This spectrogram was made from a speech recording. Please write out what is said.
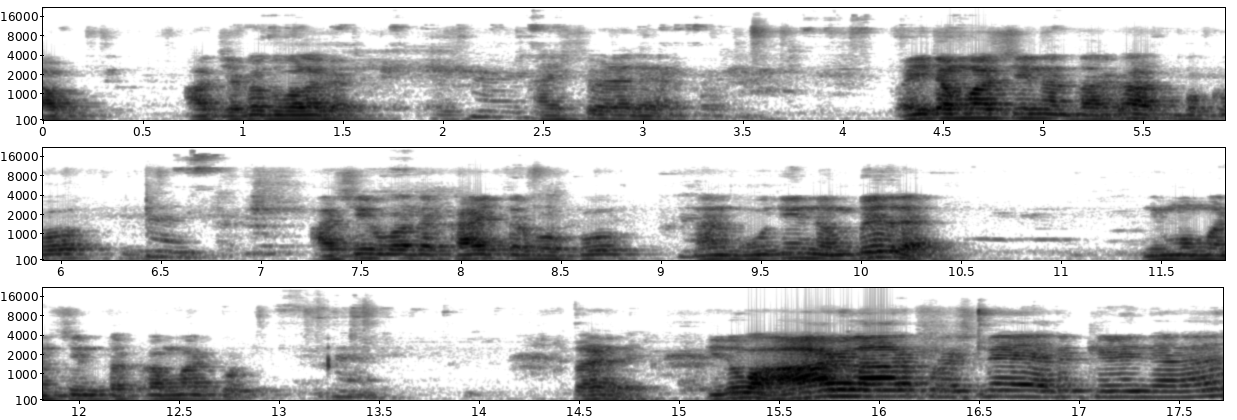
ಆ- ಆ ಜಗದ ಒಳಗ ಅಷ್ಟೊಳಗ ನನ್ನ ದರ್ಗ ಹಾಕ್ಬೇಕು. ಆಶೀರ್ವಾದ ಕಾಯಿ ತರ್ಬೇಕು. ನಾನು ಬೂದಿ ನಂಬಿದ್ರೆ ನಿಮ್ಮ ಮನಸ್ಸಿನ ತಕ್ಕ ಮಾಡಿಕೊಡ್ತೀನಿ. ಮಾಡ್ರಿ ಇದು ಆಗಲಾರ ಪ್ರಶ್ನೆ ಅದಕ್ಕೆ ಕೇಳಿದ ನಾನು.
